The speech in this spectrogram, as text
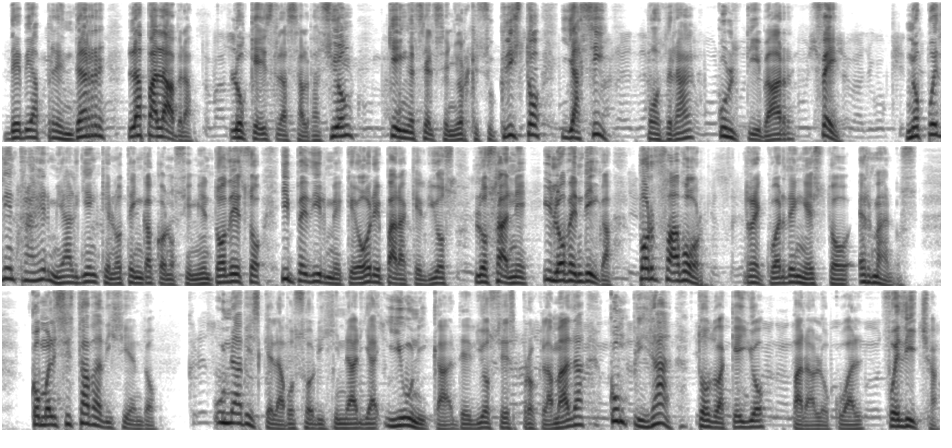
debe aprender la palabra, lo que es la salvación, quién es el Señor Jesucristo y así podrá cultivar fe. No pueden traerme a alguien que no tenga conocimiento de eso y pedirme que ore para que Dios lo sane y lo bendiga. Por favor, recuerden esto, hermanos. Como les estaba diciendo, una vez que la voz originaria y única de Dios es proclamada, cumplirá todo aquello para lo cual fue dicha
